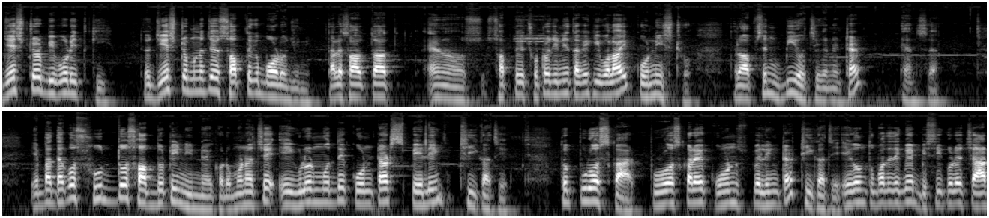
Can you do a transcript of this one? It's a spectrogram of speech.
জ্যেষ্ঠর বিপরীত কী? তো জ্যেষ্ঠ মনে হচ্ছে সব থেকে বড়ো জিনিস তাহলে সব সব থেকে ছোটো জিনিস তাকে কী বলা হয়? কনিষ্ঠ। তাহলে অপশন বি হচ্ছে এখানে এটার অ্যান্সার। এবার দেখো, শুদ্ধ শব্দটি নির্ণয় করো। মনে হচ্ছে এইগুলোর মধ্যে কোনটার স্পেলিং ঠিক আছে? তো পুরস্কার, পুরস্কারের কোন স্পেলিংটা ঠিক আছে? এবং তোমাদের দেখবে বেশি করে চার,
